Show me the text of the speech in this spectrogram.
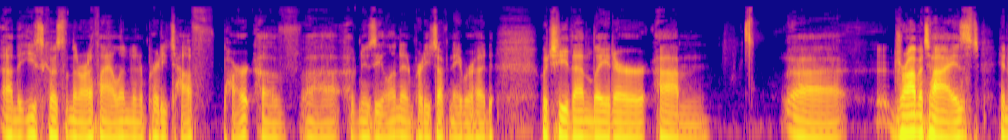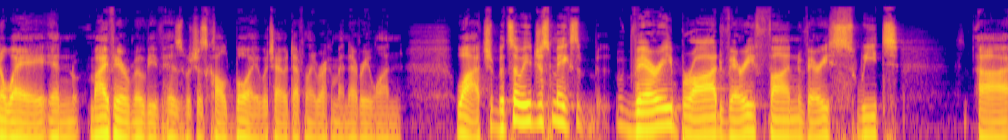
on the east coast of the North Island in a pretty tough part of uh, of New Zealand in a pretty tough neighborhood, which he then later um, uh, dramatized in a way in my favorite movie of his, which is called Boy, which I would definitely recommend everyone watch. But so he just makes very broad, very fun, very sweet uh,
